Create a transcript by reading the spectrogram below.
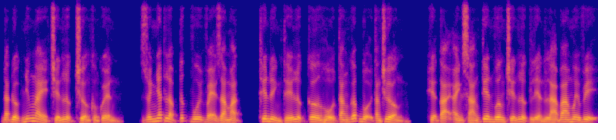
Đạt được những này chiến lược trưởng không quyền, doanh nhất lập tức vui vẻ ra mặt, thiên đình thế lực cơ hồ tăng gấp bội tăng trưởng, hiện tại ánh sáng tiên vương chiến lực liền là ba mươi vị,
